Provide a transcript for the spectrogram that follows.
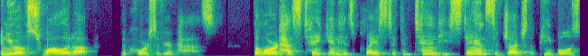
and you have swallowed up the course of your paths. The Lord has taken his place to contend. He stands to judge the peoples.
